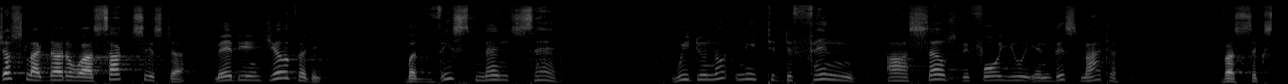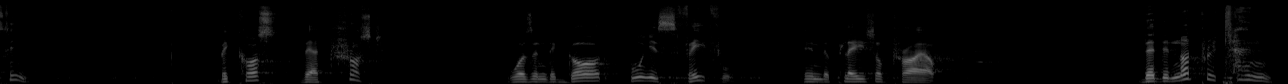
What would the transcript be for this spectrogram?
just like that of our sacked sister, may be in jeopardy. But this man said, We do not need to defend ourselves before you in this matter. Verse 16. Because their trust was in the God who is faithful in the place of trial. They did not pretend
